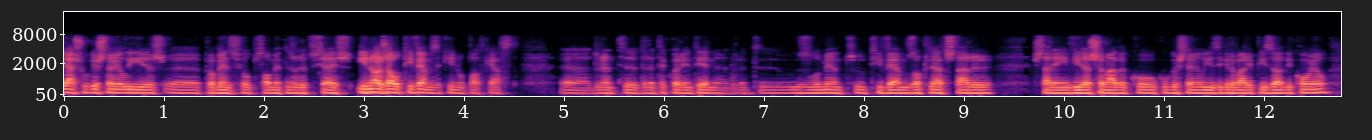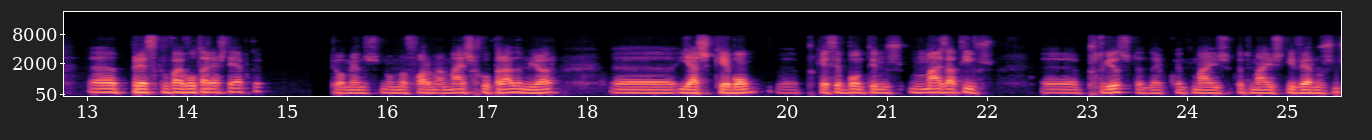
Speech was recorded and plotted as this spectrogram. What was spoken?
e acho que o Gastão Elias, uh, pelo menos ele pessoalmente nas redes sociais, e nós já o tivemos aqui no podcast, Uh, durante, durante a quarentena, durante o isolamento, tivemos a oportunidade de estar, estar em vida chamada com, com o Gastão Elias e gravar episódio com ele. Uh, parece que vai voltar esta época, pelo menos numa forma mais recuperada, melhor, uh, e acho que é bom, porque é sempre bom termos mais ativos portugueses, portanto, né, quanto, mais, quanto mais estivermos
